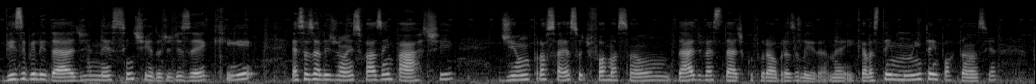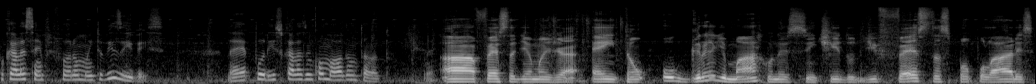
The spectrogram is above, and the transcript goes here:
visibilidade nesse sentido, de dizer que essas religiões fazem parte de um processo de formação da diversidade cultural brasileira, né? E que elas têm muita importância porque elas sempre foram muito visíveis, né? Por isso que elas incomodam tanto. Né? A festa de Iemanjá é então o grande marco nesse sentido de festas populares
